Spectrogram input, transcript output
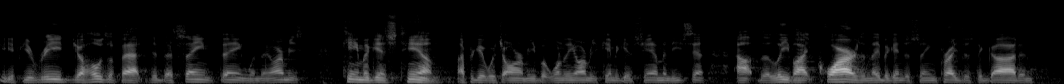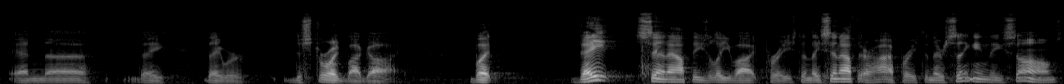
if you read Jehoshaphat, did the same thing when the armies came against him. I forget which army, but one of the armies came against him, and he sent out the Levite choirs, and they began to sing praises to God, and, and uh, they, they were destroyed by God. But they sent out these Levite priests, and they sent out their high priest, and they're singing these songs.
